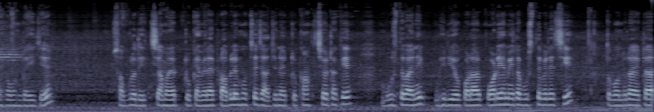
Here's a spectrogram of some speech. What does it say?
দেখো বন্ধু এই যে সবগুলো দিচ্ছি, আমার একটু ক্যামেরায় প্রবলেম হচ্ছে, যার জন্য একটু কাঁপছে ওটাকে, বুঝতে পারিনি। ভিডিও করার পরে আমি এটা বুঝতে পেরেছি। তো বন্ধুরা এটা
